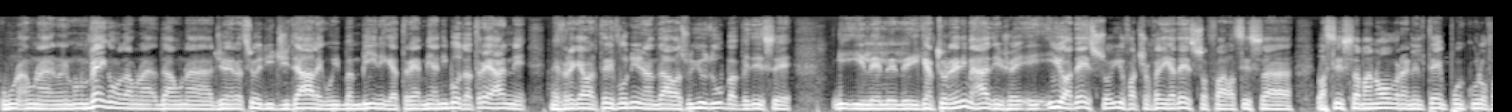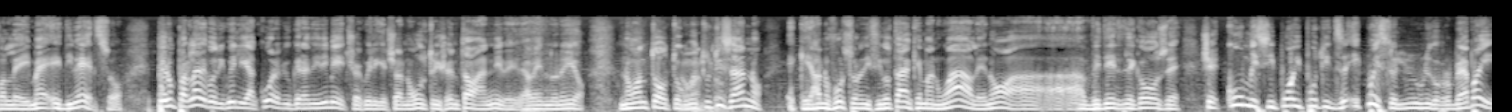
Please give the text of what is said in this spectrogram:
una, una, non vengono da una, da una, generazione digitale come i bambini che a tre, mia nipote a tre anni mi fregava il telefonino e andava su YouTube a vedere i, le, le, le, i cartoni animati. Cioè, io adesso, io faccio fatica adesso a fare la stessa, la stessa, manovra nel tempo in cui lo fa lei, ma è, diverso. Per non parlare poi di quelli ancora più grandi di me, cioè quelli che hanno oltre i 100 anni, avendone io 98 come 98. tutti sanno, e che hanno forse una difficoltà anche manuale no? a, a vedere le cose. Cioè come si può ipotizzare? E questo è l'unico problema. Poi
